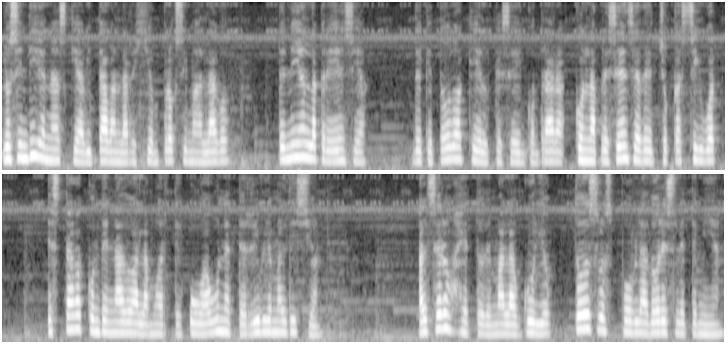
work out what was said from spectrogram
Los indígenas que habitaban la región próxima al lago tenían la creencia de que todo aquel que se encontrara con la presencia de Chocasihuat estaba condenado a la muerte o a una terrible maldición. Al ser objeto de mal augurio, todos los pobladores le temían.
